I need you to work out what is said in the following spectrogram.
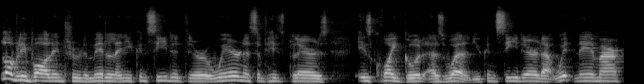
Lovely ball in through the middle, and you can see that their awareness of his players is quite good as well. You can see there that with Neymar,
